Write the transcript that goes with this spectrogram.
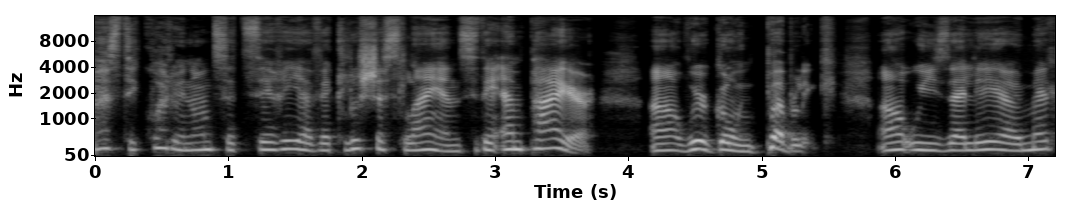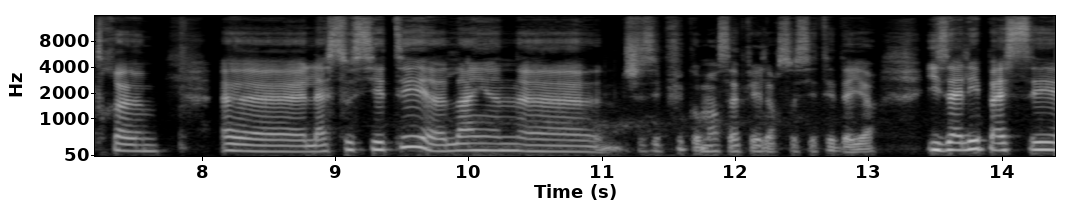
ah, c'était quoi le nom de cette série avec Lucious Lyon? C'était Empire, hein, We're going public, hein, où ils allaient, heu, mettre, hem, heu, la société, Lion, je sais plus comment s'appelait leur société d'ailleurs. Ils allaient passer,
